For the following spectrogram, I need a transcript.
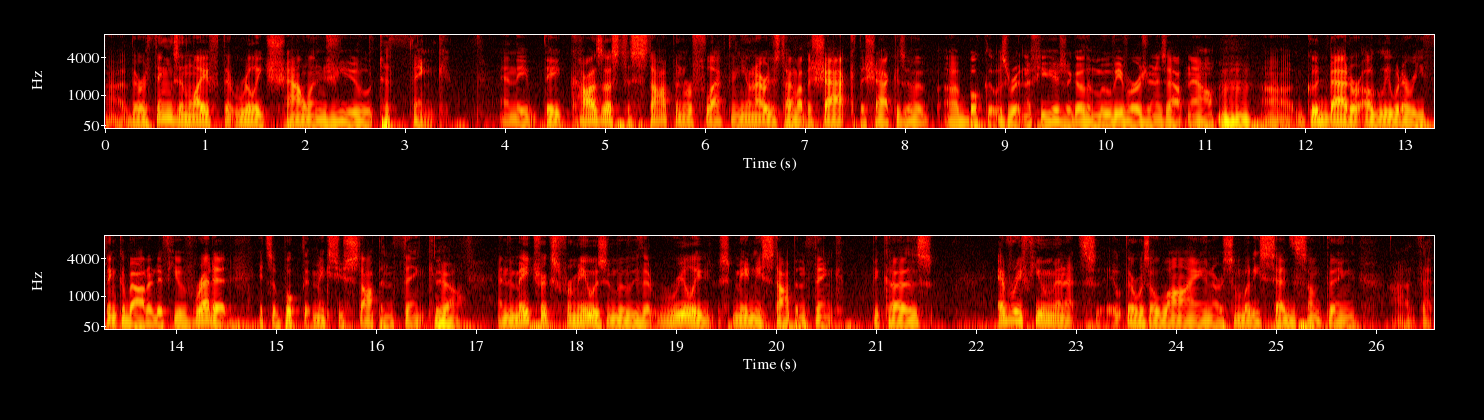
Uh, there are things in life that really challenge you to think and they, they cause us to stop and reflect. And you and I were just talking about The Shack. The Shack is a, a book that was written a few years ago. The movie version is out now. Mm-hmm. Uh, good, bad, or ugly, whatever you think about it, if you've read it, it's a book that makes you stop and think. Yeah. And The Matrix for me was a movie that really made me stop and think because every few minutes it, there was a line or somebody said something uh, that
